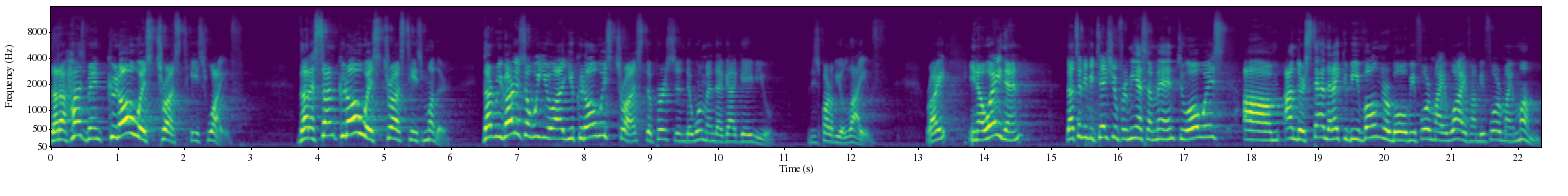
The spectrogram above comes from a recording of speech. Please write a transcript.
that a husband could always trust his wife, that a son could always trust his mother, that regardless of who you are, you could always trust the person, the woman that God gave you. It is part of your life, right? In a way, then, that's an invitation for me as a man to always um, understand that I could be vulnerable before my wife and before my mom.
